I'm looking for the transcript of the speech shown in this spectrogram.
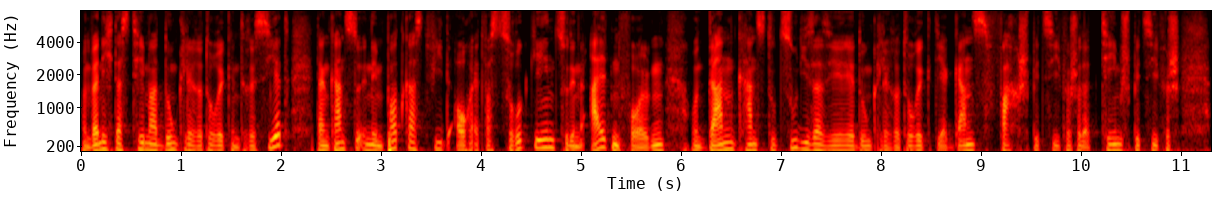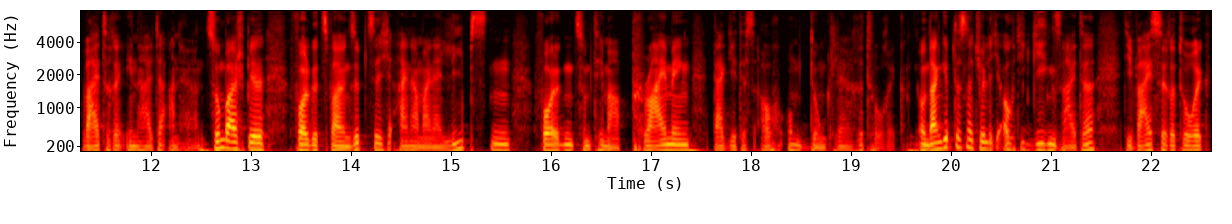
Und wenn dich das Thema dunkle Rhetorik interessiert, dann kannst du in dem Podcast-Feed auch etwas zurückgehen zu den alten Folgen und dann kannst du zu dieser Serie Dunkle Rhetorik dir ganz fachspezifisch oder themenspezifisch weitere Inhalte anhören. Zum Beispiel Folge 72, einer meiner liebsten Folgen zum Thema Priming. Da geht es auch um dunkle Rhetorik. Und dann gibt es natürlich auch die Gegenseite, die weiße Rhetorik.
